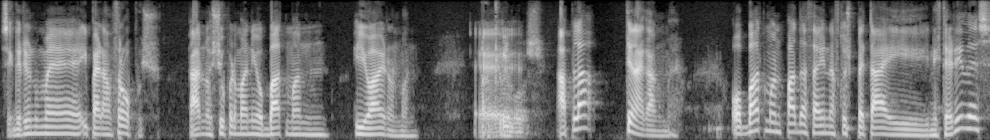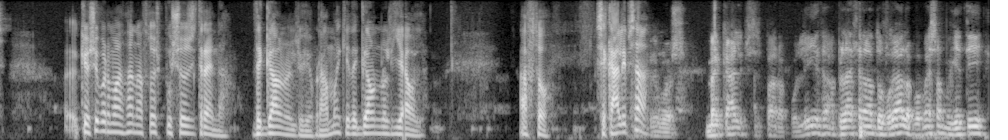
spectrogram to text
συγκρίνουμε υπερανθρώπους. Αν ο Σούπερμαν ή ο Batman ή ο Iron Man. Ε, Ακριβώς. Απλά, τι να κάνουμε. Ο Batman πάντα θα είναι αυτός που πετάει νυχτερίδες και ο Σούπερμαν θα είναι αυτός που σώζει τρένα. Δεν κάνουν όλοι το ίδιο πράγμα και δεν κάνουν όλοι για όλα. Αυτό. Σε κάλυψα; Ακριβώς. Με κάλυψες πάρα πολύ. Απλά ήθελα να το βγάλω από μέσα μου γιατί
